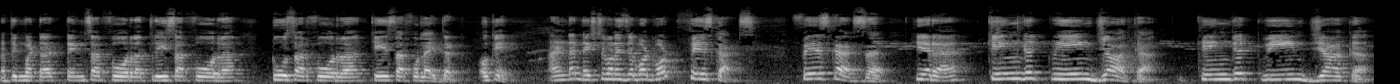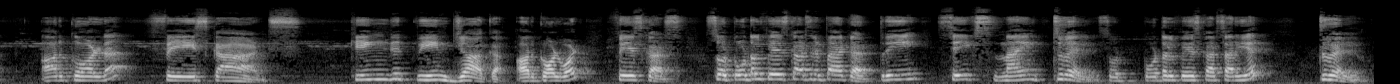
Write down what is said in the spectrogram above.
Nothing but uh, tens are 4 uh, threes are 4 uh, twos are 4 uh, k's are 4 like that. Okay? And the next one is about what? Face cards. Face cards uh, here uh, king queen jack uh, king queen jack uh, are called uh, face cards king queen jack uh, are called what face cards so total face cards in a pack are 3 6 9 12 so total face cards are here 12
